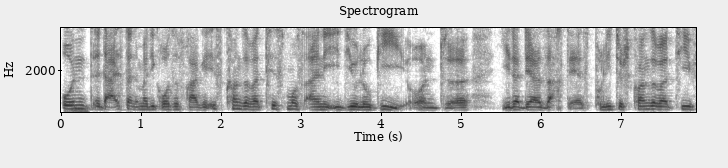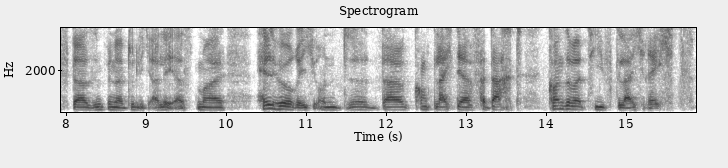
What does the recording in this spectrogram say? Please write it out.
und äh, da ist dann immer die große Frage, ist Konservatismus eine Ideologie? Und äh, jeder, der sagt, er ist politisch konservativ, da sind wir natürlich alle erstmal hellhörig und äh, da kommt gleich der Verdacht, konservativ gleich rechts.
